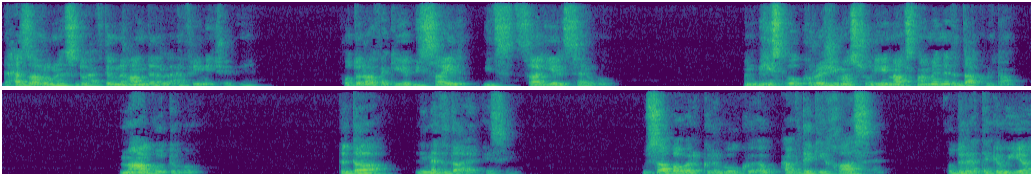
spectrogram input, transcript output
Di hezar û neh sed û heftê û nihan de li Efrînê çêbûye. Fotografekî wê bîst salî yê li ser bû. Min bihîstibû ku rejîma Sûriyeyê nasname nedida kurdan. Na gotibû dida lê ne dida her kesî. Wisa bawer kiribû ku ew evdekî xas e, qudreteke wî ya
